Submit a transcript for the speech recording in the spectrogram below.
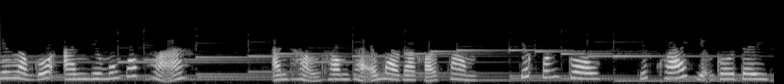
nhưng lòng của anh như muốn bốc hỏa. Anh hận không thể lao ra khỏi phòng, chất vấn cô, dứt khoát dẫn cô đi.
